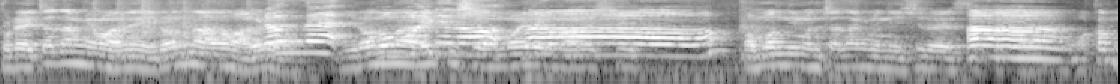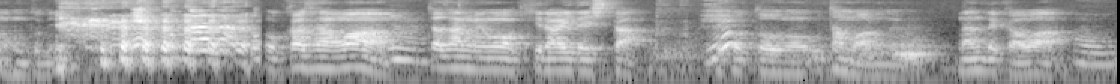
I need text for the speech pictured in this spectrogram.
これ茶ダメはねいろんなのある。いろんないろんな歴史思い出もあるしおも님은짜장면이싫어했을때와까면本当に。お母さん？お母さんは、うん、짜장면を嫌いでした。ことの歌もあるのよなんでかは、うん、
